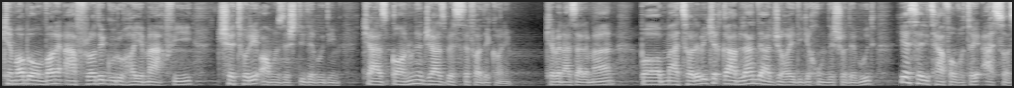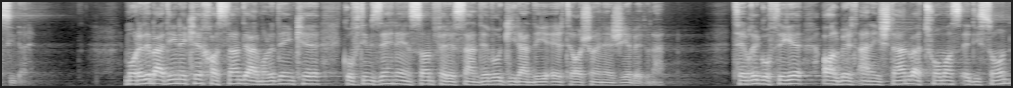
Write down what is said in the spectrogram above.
که ما به عنوان افراد گروه های مخفی چطوری آموزش دیده بودیم که از قانون جذب استفاده کنیم. که به نظر من با مطالبی که قبلا در جاهای دیگه خونده شده بود یه سری تفاوتهای اساسی داره. مورد بعدی اینه که خواستن در مورد اینکه گفتیم ذهن انسان فرستنده و گیرنده ارتعاش و انرژی بدونن. طبق گفته آلبرت انیشتن و توماس ادیسون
